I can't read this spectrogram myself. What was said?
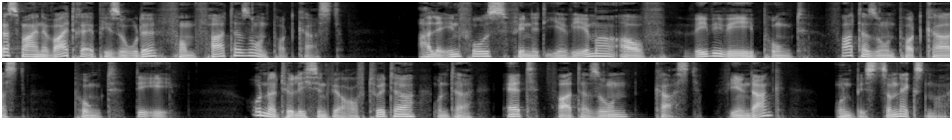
Das war eine weitere Episode vom Vater-Sohn-Podcast. Alle Infos findet ihr wie immer auf www.vatersohnpodcast.de. Und natürlich sind wir auch auf Twitter unter @vatersohncast. Vielen Dank und bis zum nächsten Mal.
